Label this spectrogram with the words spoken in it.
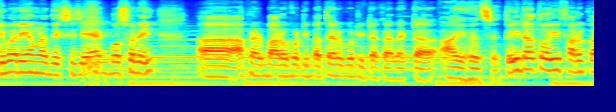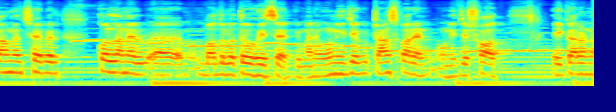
এবারই আমরা দেখছি যে এক বছরেই আপনার বারো কোটি বা তেরো কোটি টাকার একটা আয় হয়েছে। তো এটা তো এই ফারুক আহমেদ সাহেবের কল্যাণের বদলতেও হয়েছে আর কি। মানে উনি যে ট্রান্সপারেন্ট উনি যে সৎ, এই কারণে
